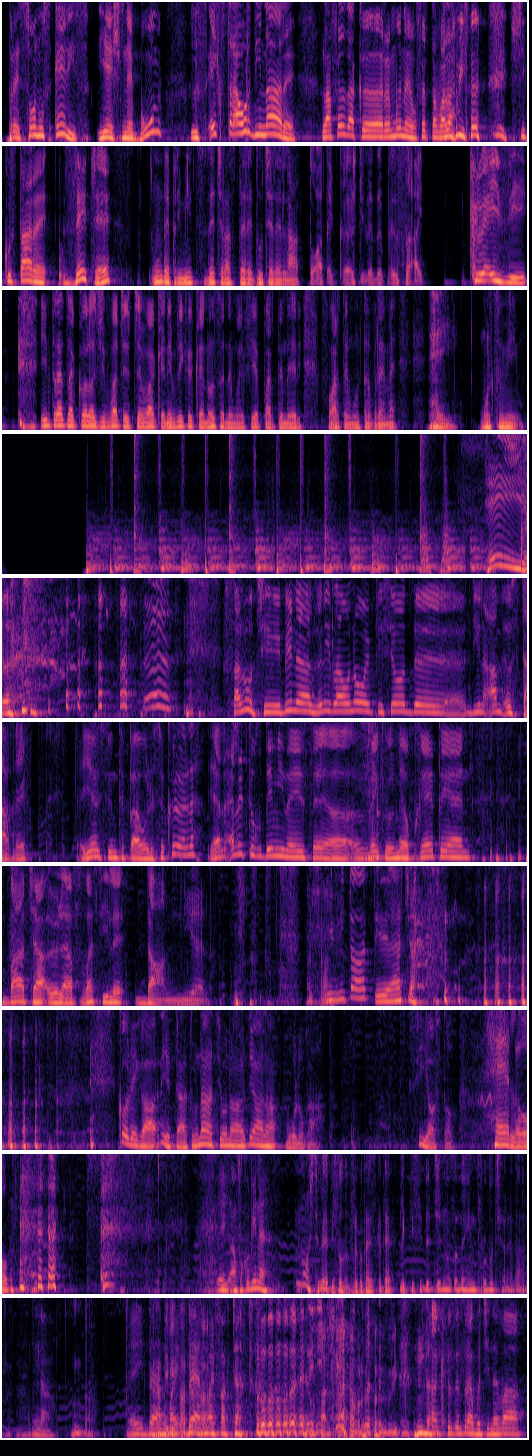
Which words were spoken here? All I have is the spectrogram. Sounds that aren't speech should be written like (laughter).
Presonus Eris. Ești nebun? Îs extraordinare! La fel dacă rămâne oferta valabilă (laughs) și cu stare 10, unde primiți 10% reducere la toate căștile de pe site. Crazy! Intrați acolo și faceți ceva, că ne frică că nu o să ne mai fie parteneri foarte multă vreme. Hei, Mulțumim! Hei! (laughs) Salut și bine ați venit la un nou episod de, din Am Ostare. Eu sunt Paul Secăl, iar alături de mine este uh, vechiul meu prieten, Bacea Olaf Vasile Daniel. Așa. Invitat în această... (laughs) Colega de Teatru Național, Diana Vologa. Sziasztok! Hello! (laughs) Ei, am făcut bine? Nu știu, că episodul trecut ai zis că te-ai plictisit de genul ăsta de introducere, dar... Da. Da. Ei, de-aia, nu mai, de nu mai fac teatru. (laughs) Exact, am vrut să zic. Dacă se întreabă cineva,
